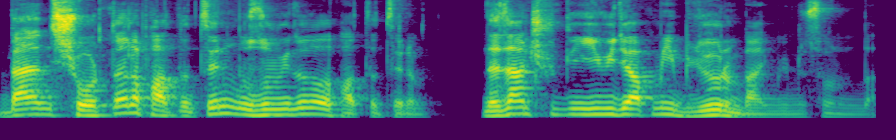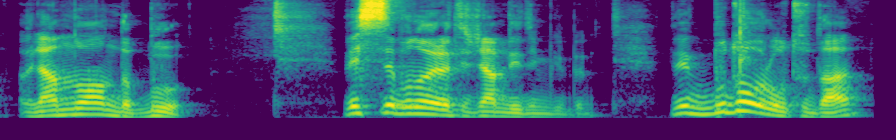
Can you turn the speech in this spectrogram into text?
Ben shortlara patlatırım, uzun videoda da patlatırım. Neden? Çünkü iyi video yapmayı biliyorum ben günün sonunda. Önemli olan da bu. Ve size bunu öğreteceğim dediğim gibi. Ve bu doğrultuda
